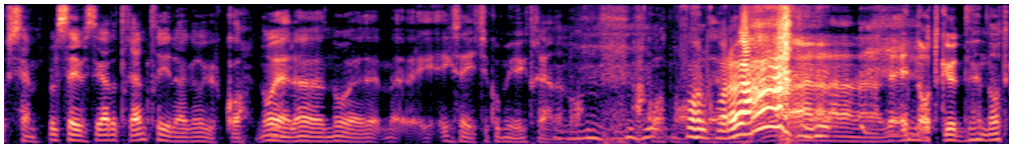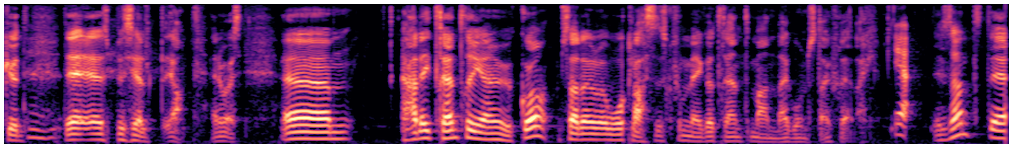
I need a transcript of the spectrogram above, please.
eksempel, si hvis jeg hadde trent tre dager i uka Nå er det, nå er det jeg, jeg sier ikke hvor mye jeg trener nå. akkurat nå. Folk bare «Ah!» Nei, nei, nei, det er not good. Not good. Det er spesielt Ja, anyways. Um, hadde jeg trent tre ganger i uka, så hadde det vært klassisk for meg å trene mandag, onsdag, fredag. Ja. Det,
